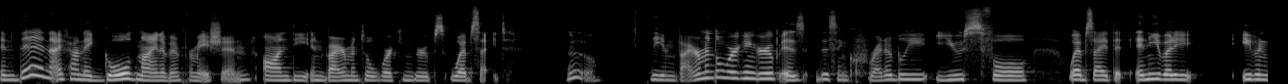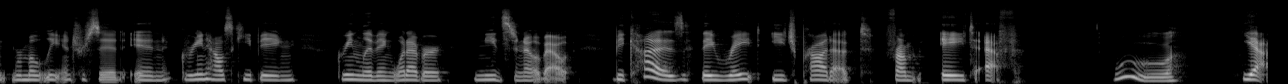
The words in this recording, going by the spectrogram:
And then I found a gold mine of information on the Environmental Working Group's website. Ooh. The Environmental Working Group is this incredibly useful website that anybody, even remotely interested in greenhouse keeping, green living, whatever, needs to know about because they rate each product from A to F. Ooh. Yeah.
